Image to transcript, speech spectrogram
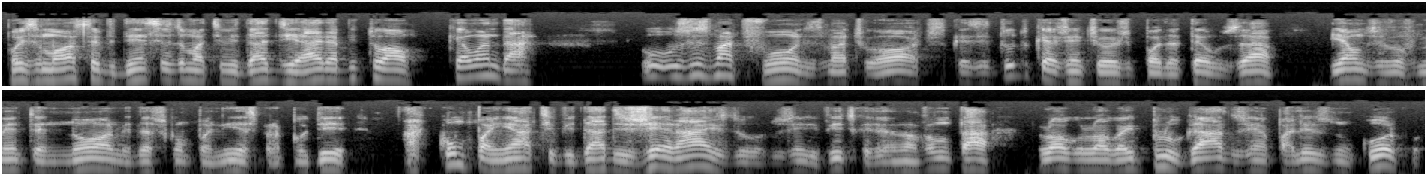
pois mostra evidências de uma atividade diária habitual, que é o andar. Os smartphones, smartwatches, quer dizer, tudo que a gente hoje pode até usar, e há um desenvolvimento enorme das companhias para poder acompanhar atividades gerais do, dos indivíduos, quer dizer, nós vamos estar logo, logo aí plugados em aparelhos no corpo,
